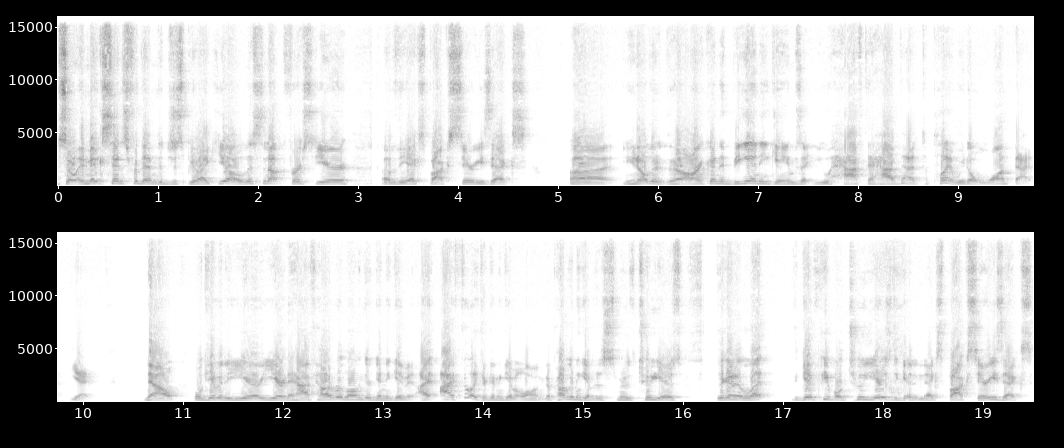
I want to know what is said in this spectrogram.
So it makes sense for them to just be like, yo, listen up, first year of the Xbox Series X. Uh, you know, there, there aren't going to be any games that you have to have that to play. We don't want that yet. Now we'll give it a year, a year and a half, however long they're going to give it. I, I feel like they're going to give it long. They're probably going to give it a smooth two years. They're going to let give people two years to get an Xbox Series X,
